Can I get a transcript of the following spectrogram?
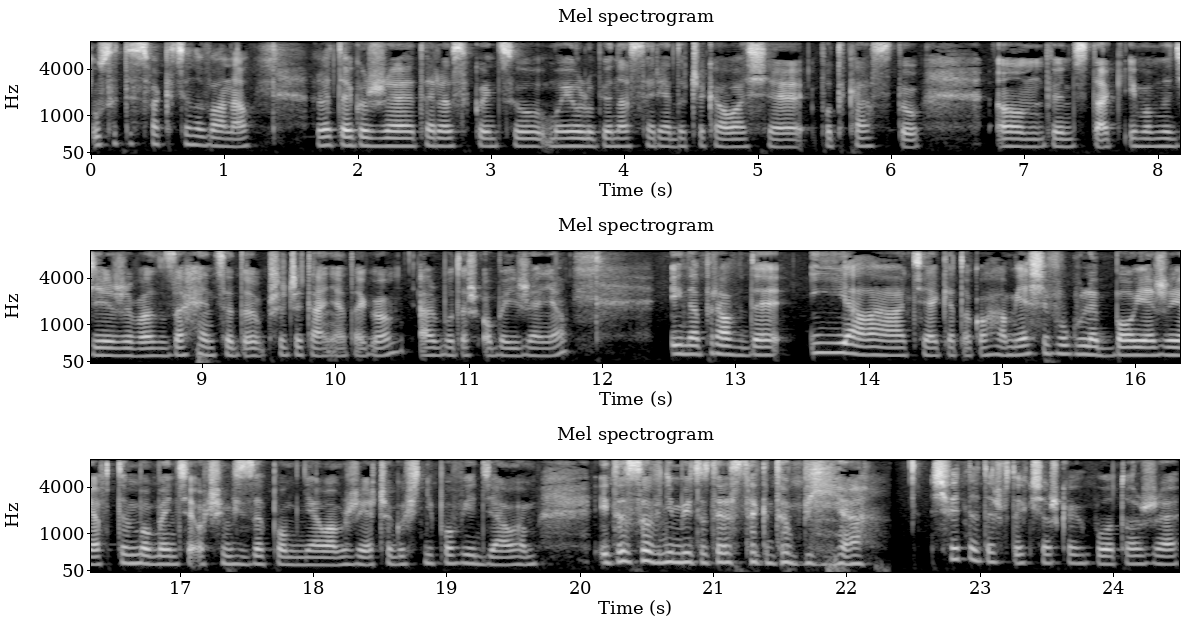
usatysfakcjonowana, dlatego że teraz w końcu moja ulubiona seria doczekała się podcastu. Um, więc tak, i mam nadzieję, że Was zachęcę do przeczytania tego albo też obejrzenia. I naprawdę, ja cię, jak ja to kocham. Ja się w ogóle boję, że ja w tym momencie o czymś zapomniałam, że ja czegoś nie powiedziałam. I dosłownie mi to teraz tak dobija. Świetne też w tych książkach było to, że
